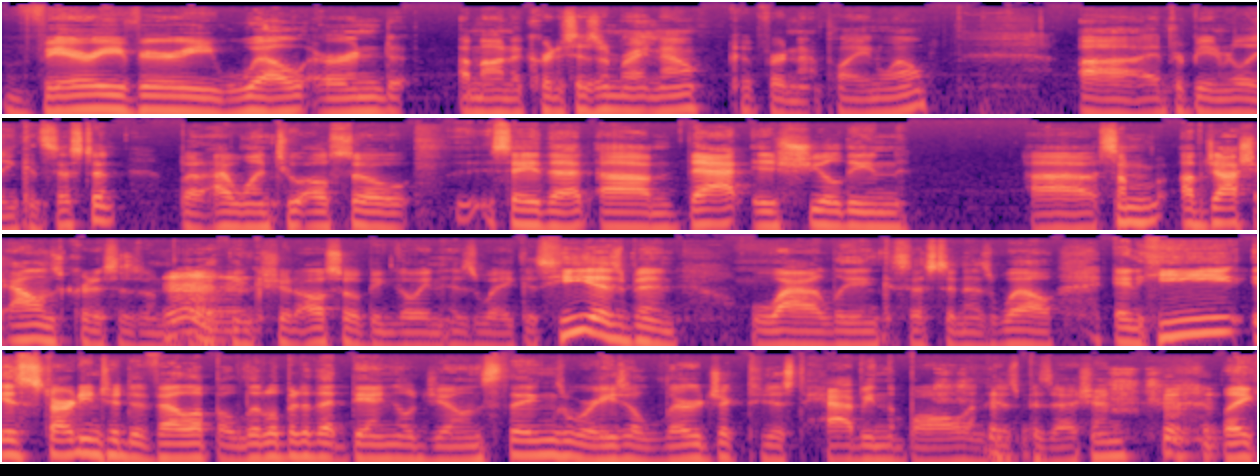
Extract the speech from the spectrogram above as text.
very, very well earned amount of criticism right now for not playing well uh, and for being really inconsistent. But I want to also say that um, that is shielding uh, some of Josh Allen's criticism that I Hmm. think should also be going his way because he has been wildly inconsistent as well, and he is starting to develop a little bit of that Daniel Jones things where he's allergic to just having the ball in his possession. Like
